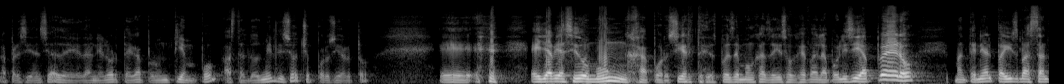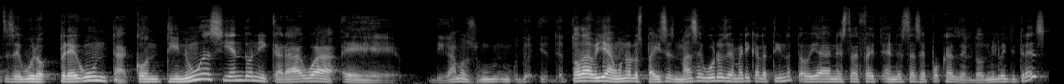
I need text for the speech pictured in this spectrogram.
la presidencia de Daniel Ortega por un tiempo, hasta el 2018, por cierto. Eh, ella había sido monja, por cierto, y después de monja se hizo jefa de la policía, pero mantenía el país bastante seguro. Pregunta, ¿continúa siendo Nicaragua, eh, digamos, todavía uno de los países más seguros de América Latina, todavía en, en estas épocas del 2023?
